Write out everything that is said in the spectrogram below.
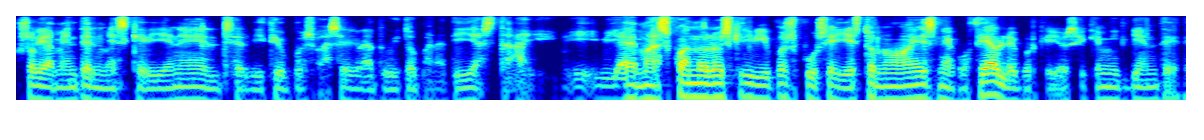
pues obviamente el mes que viene el servicio pues va a ser gratuito para ti y ya está. Y, además cuando lo escribí pues puse, y esto no es negociable, porque yo sé que mi cliente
